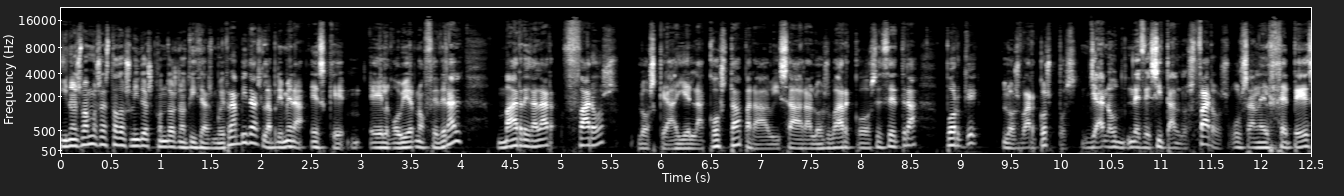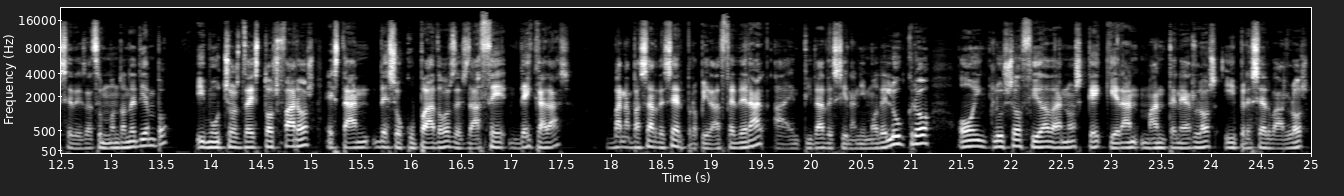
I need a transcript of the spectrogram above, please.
Y nos vamos a Estados Unidos con dos noticias muy rápidas. La primera es que el gobierno federal va a regalar faros, los que hay en la costa, para avisar a los barcos, etcétera, porque los barcos pues ya no necesitan los faros, usan el GPS desde hace un montón de tiempo y muchos de estos faros están desocupados desde hace décadas van a pasar de ser propiedad federal a entidades sin ánimo de lucro o incluso ciudadanos que quieran mantenerlos y preservarlos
